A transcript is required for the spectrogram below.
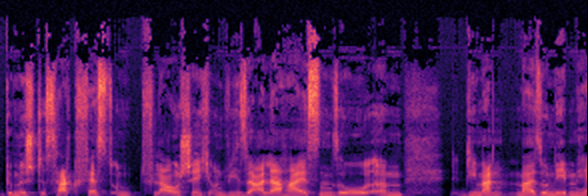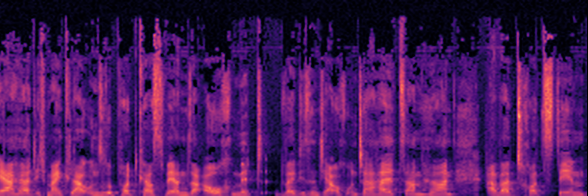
gemischtes Hack, fest und flauschig und wie sie alle heißen, so, ähm, die man mal so nebenher hört. Ich meine, klar, unsere Podcasts werden sie auch mit, weil die sind ja auch unterhaltsam hören, aber trotzdem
